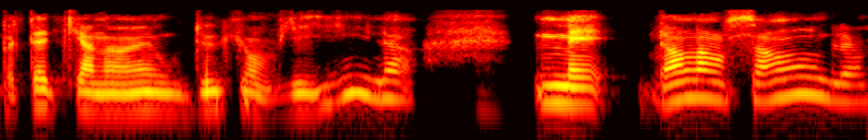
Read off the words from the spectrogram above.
peut-être qu'il y en a un ou deux qui ont vieilli, là, mais dans l'ensemble,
